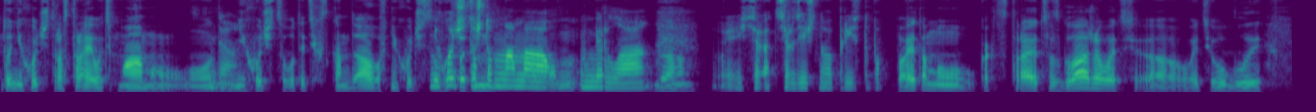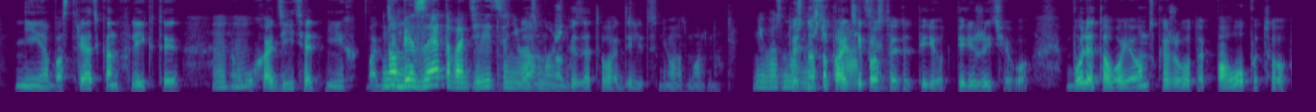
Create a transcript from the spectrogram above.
кто не хочет расстраивать маму, да. не хочется вот этих скандалов, не хочется... Не вот хочется, этом... чтобы мама умерла да. от сердечного приступа. Поэтому как-то стараются сглаживать э, эти углы, не обострять конфликты, угу. уходить от них. Отделить... Но без этого отделиться невозможно. Да, но без этого отделиться невозможно. Невозможно. То есть нужно сепарация. пройти просто этот период, пережить его. Более того, я вам скажу вот так по опыту,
